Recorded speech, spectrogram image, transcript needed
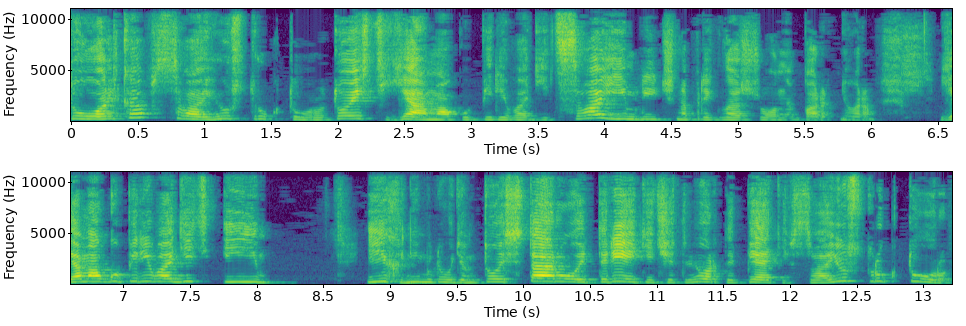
только в свою структуру. То есть я могу переводить своим лично приглашенным партнерам, я могу переводить им, ихним людям, то есть второй, третий, четвертый, пятый в свою структуру.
